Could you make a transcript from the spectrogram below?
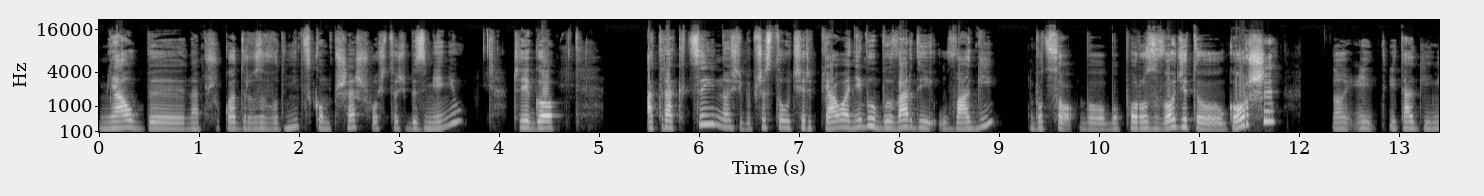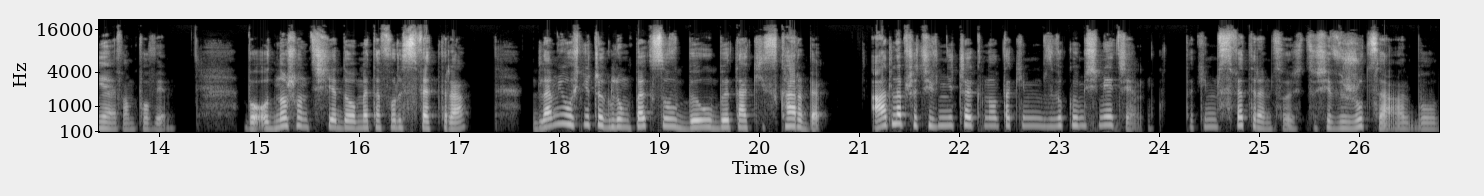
miałby na przykład rozwodnicką przeszłość, coś by zmienił? Czy jego atrakcyjność by przez to ucierpiała? Nie byłby wart jej uwagi? Bo co? Bo, bo po rozwodzie to gorszy? No i, i tak i nie, wam powiem. Bo odnosząc się do metafory swetra, dla miłośniczek lumpeksów byłby taki skarbem, a dla przeciwniczek no takim zwykłym śmieciem, takim swetrem, coś, co się wyrzuca albo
